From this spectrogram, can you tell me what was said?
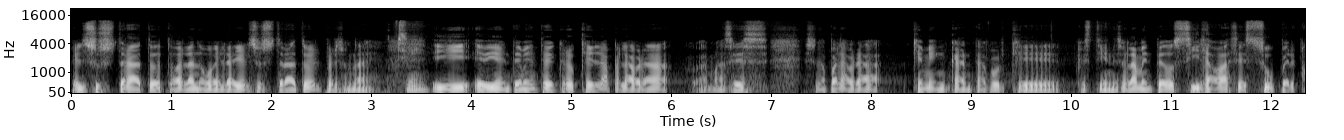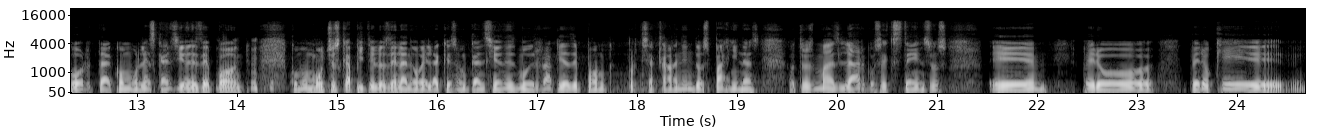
el, sustrato de toda la novela y el sustrato del personaje. Sí. Y evidentemente creo que la palabra, además es, es una palabra que me encanta porque pues tiene solamente dos sílabas, es súper corta, como las canciones de punk, como muchos capítulos de la novela que son canciones muy rápidas de punk, porque se acaban en dos páginas, otros más largos, extensos, eh, pero, pero que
